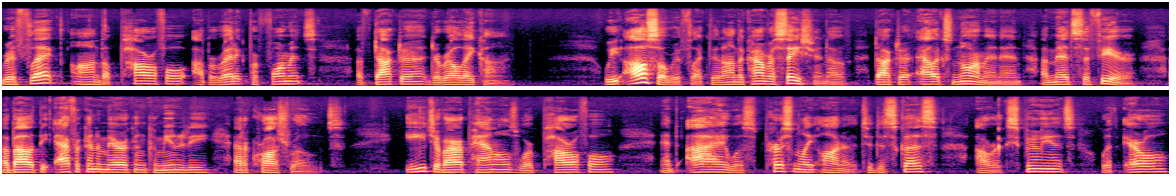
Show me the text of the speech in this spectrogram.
reflect on the powerful operatic performance of Dr. Darrell Akon. We also reflected on the conversation of Dr. Alex Norman and Ahmed Safir about the African American community at a crossroads. Each of our panels were powerful, and I was personally honored to discuss our experience with Errol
